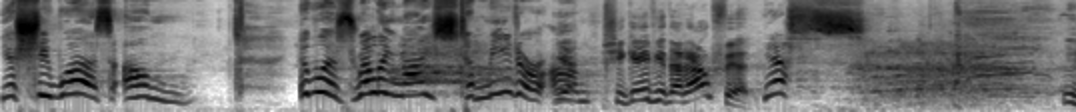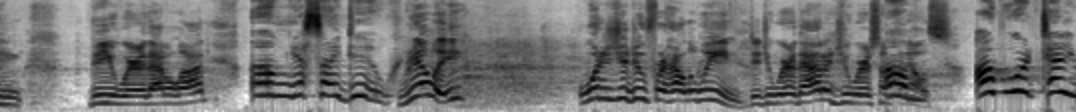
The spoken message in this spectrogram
Yes, she was. Um, it was really nice to meet her. Yeah, Um, she gave you that outfit. yes. Do you wear that a lot? Um, yes, I do. Really? What did you do for Halloween? Did you wear that or did you wear something Um, else? I wore Teddy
